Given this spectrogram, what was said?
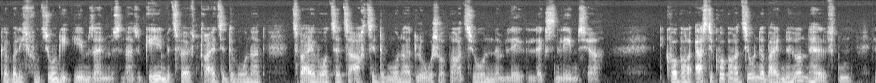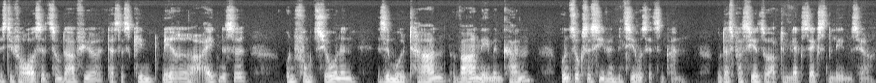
körperliche Funktionen gegeben sein müssen. Also gehen mit 12. 13. Monat, zwei Wortsätze 18. Monat, logische Operationen im letzten Lebensjahr. Die erste Kooperation der beiden Hirnhälften ist die Voraussetzung dafür, dass das Kind mehrere Ereignisse und Funktionen simultan wahrnehmen kann und sukzessive in Beziehung setzen kann. Und das passiert so ab dem sechsten Lebensjahr.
